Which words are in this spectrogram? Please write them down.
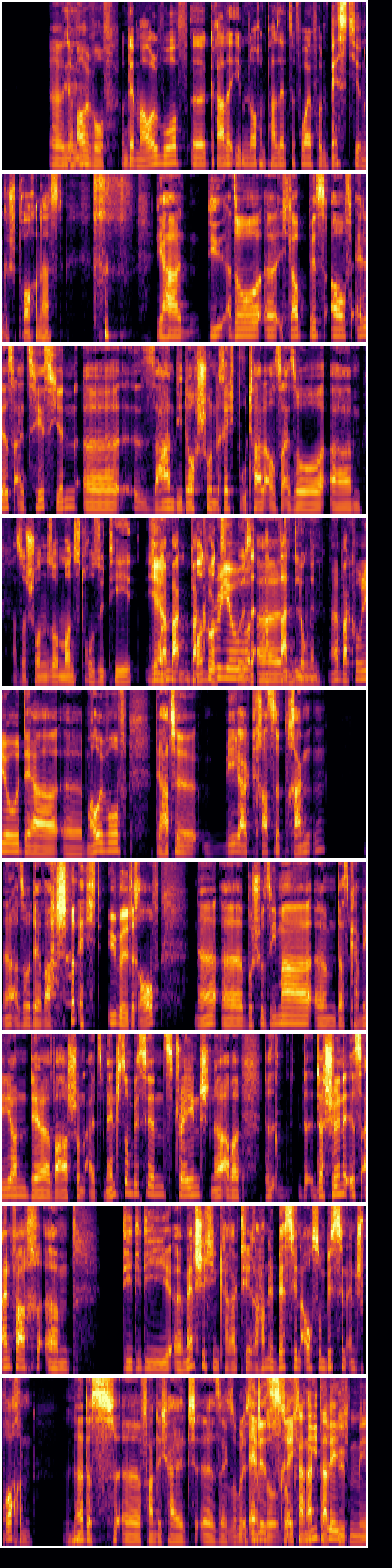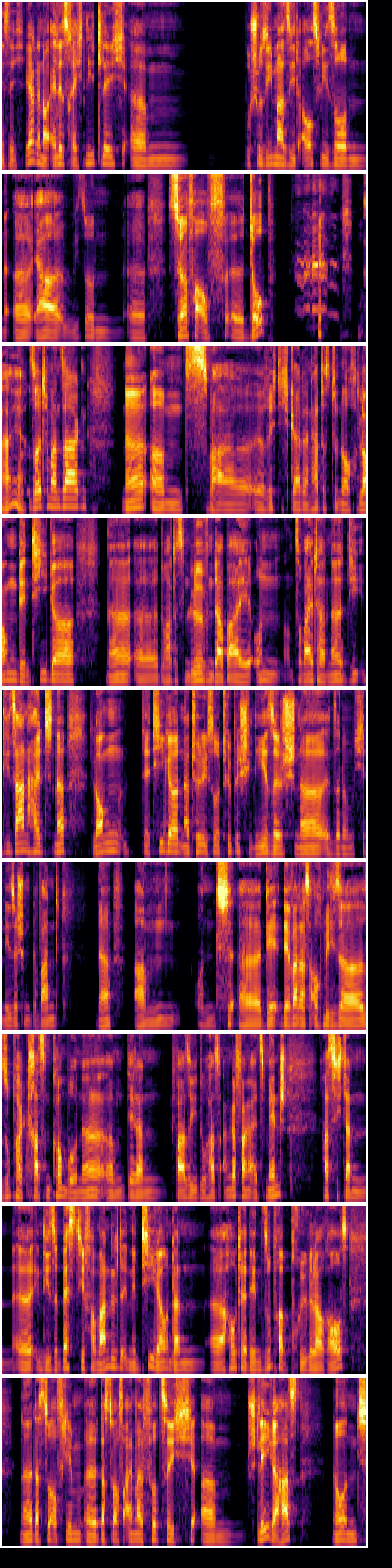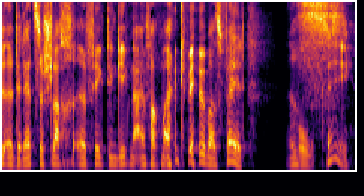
der Maulwurf. Und der Maulwurf gerade eben noch ein paar Sätze vorher von Bestien gesprochen hast. Ja, die, also äh, ich glaube, bis auf Alice als Häschen äh, sahen die doch schon recht brutal aus. Also ähm, also schon so Monstrosität. Ja, Mon ba Bakurio, äh, Abwandlungen. Ne, Bakurio, der äh, Maulwurf, der hatte mega krasse Pranken. Ne, also der war schon echt übel drauf. Ne, äh, Bushusima, ähm, das Chamäleon, der war schon als Mensch so ein bisschen strange, ne, aber das, das Schöne ist einfach, ähm, die, die, die äh, menschlichen Charaktere haben den Bestien auch so ein bisschen entsprochen. Mhm. Ne, das äh, fand ich halt äh, sehr so cool. Alice so, so recht niedlich. mäßig. Ja, genau. Alice recht niedlich. Ähm, Bushusima sieht aus wie so ein, äh, ja, wie so ein äh, Surfer auf äh, Dope. ah, ja. Sollte man sagen. Ne, ähm, das war äh, richtig geil. Dann hattest du noch Long, den Tiger, ne, äh, du hattest einen Löwen dabei und, und so weiter. Ne, die, die sahen halt, ne, Long, der Tiger, natürlich so typisch chinesisch, ne, in so einem chinesischen Gewand, ne, ähm, und äh, der, der war das auch mit dieser super krassen Combo, ne, ähm, der dann quasi, du hast angefangen als Mensch, hast dich dann äh, in diese Bestie verwandelt, in den Tiger und dann äh, haut er den Superprügler raus ne, dass du auf jedem, äh, dass du auf einmal 40 ähm, Schläge hast ne, und äh, der letzte Schlag äh, fegt den Gegner einfach mal quer übers Feld. Das okay.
